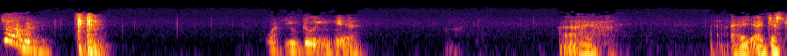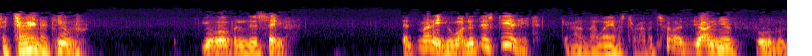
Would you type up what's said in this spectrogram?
John! What are you doing here? I, I, I just returned it. You. You opened the safe. That money, you wanted to steal it. Get out of my way, Mr. Roberts. Oh, John, you fool.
